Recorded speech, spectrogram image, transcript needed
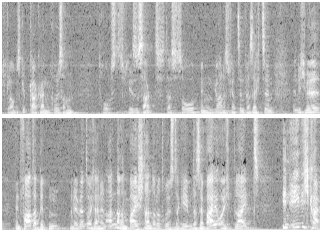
Ich glaube, es gibt gar keinen größeren Trost. Jesus sagt das so in Johannes 14, Vers 16. Ich will den Vater bitten und er wird euch einen anderen Beistand oder Tröster geben, dass er bei euch bleibt in Ewigkeit.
